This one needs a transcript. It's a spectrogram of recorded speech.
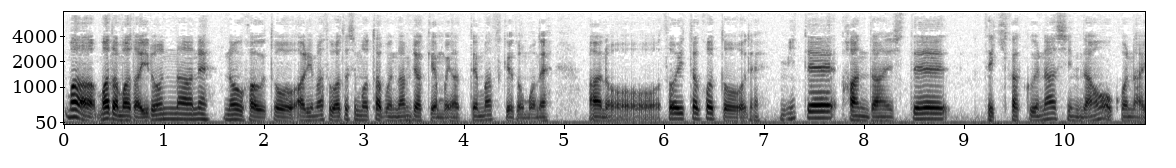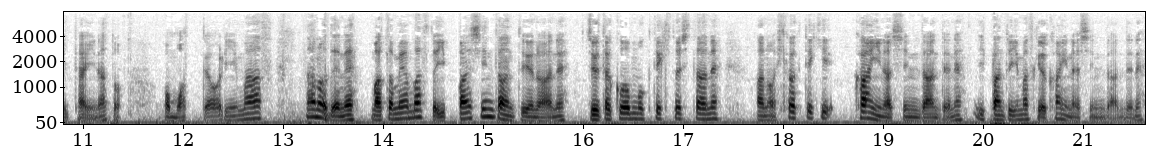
まあ、まだまだいろんな、ね、ノウハウとあります、私も多分何百件もやってますけどもね、あのそういったことを、ね、見て判断して的確な診断を行いたいなと思っております。なのでね、まとめますと一般診断というのはね、住宅を目的としたね、あの比較的簡易な診断でね、一般と言いますけど簡易な診断でね、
